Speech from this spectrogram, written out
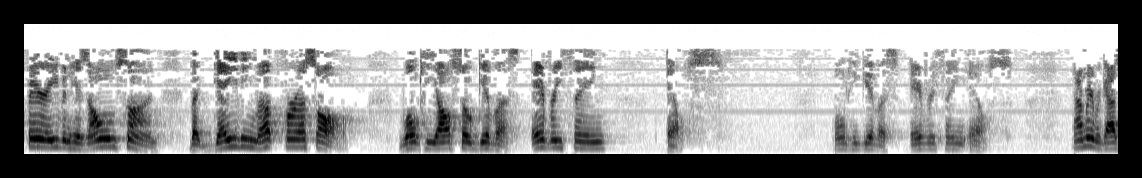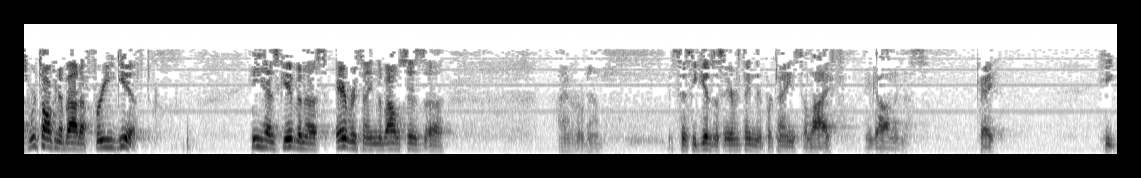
spare even his own son, but gave him up for us all, won't he also give us everything else? Won't he give us everything else? Now remember guys, we're talking about a free gift. He has given us everything. The Bible says, uh, I wrote down. It says He gives us everything that pertains to life and godliness. Okay? He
